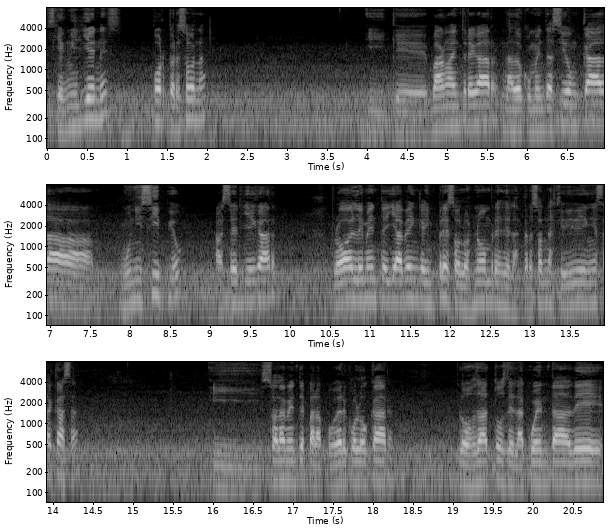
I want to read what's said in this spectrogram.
100 mil yenes por persona y que van a entregar la documentación cada municipio a hacer llegar probablemente ya venga impreso los nombres de las personas que viven en esa casa y solamente para poder colocar los datos de la cuenta de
